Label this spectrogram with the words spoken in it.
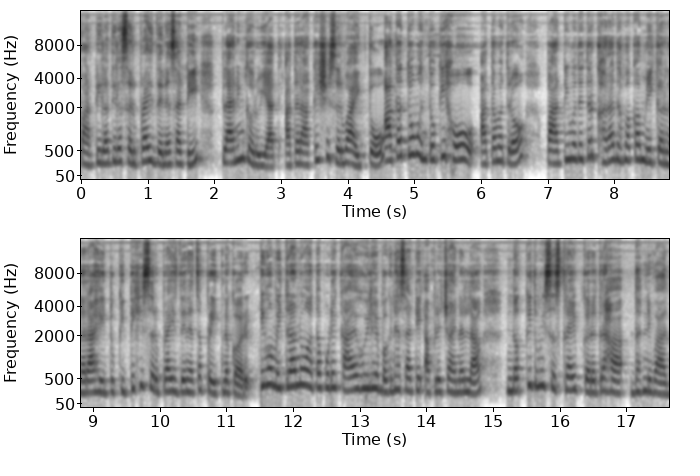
पार्टीला तिला सरप्राईज देण्यासाठी प्लॅनिंग करूयात. आता राकेश हे सर्व ऐकतो. आता तो म्हणतो की हो आता मात्र पार्टीमध्ये तर खरा धमाका मी करणार आहे. तू कितीही सरप्राईज देण्याचा प्रयत्न कर. किंवा मित्रांनो आता पुढे काय होईल हे बघण्यासाठी आपल्या चॅनलला नक्की तुम्ही सबस्क्राईब करत राहा. धन्यवाद.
